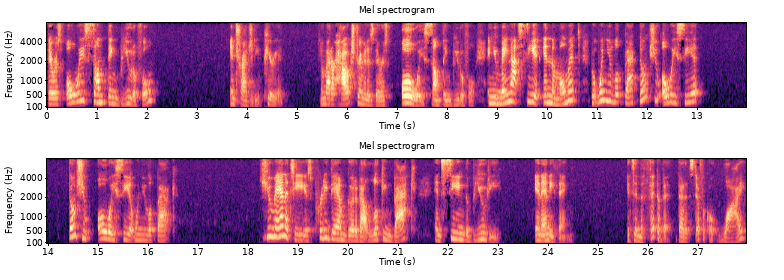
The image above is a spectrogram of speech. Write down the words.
There is always something beautiful in tragedy, period. No matter how extreme it is, there is always something beautiful. And you may not see it in the moment, but when you look back, don't you always see it? Don't you always see it when you look back? Humanity is pretty damn good about looking back and seeing the beauty in anything. It's in the thick of it that it's difficult. Why?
